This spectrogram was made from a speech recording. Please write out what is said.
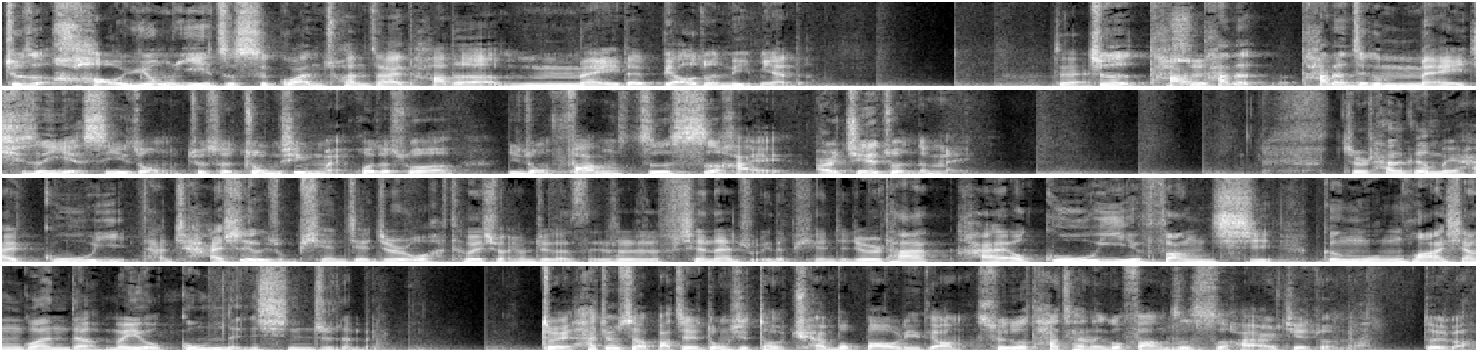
就是好用，一直是贯穿在它的美的标准里面的。对就是它它的它的这个美，其实也是一种就是中性美，或者说一种放之四海而皆准的美。就是它这个美还故意，它还是有一种偏见，就是我特别喜欢用这个词，就是现代主义的偏见，就是它还要故意放弃跟文化相关的没有功能性质的美。对他就是要把这些东西都全部剥离掉嘛，所以说他才能够放之四海而皆准嘛，对吧？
